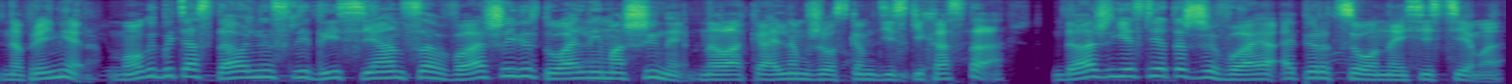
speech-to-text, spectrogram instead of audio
Например, могут быть оставлены следы сеанса вашей вашей виртуальной машины на локальном жестком диске хоста, даже если это живая операционная система.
